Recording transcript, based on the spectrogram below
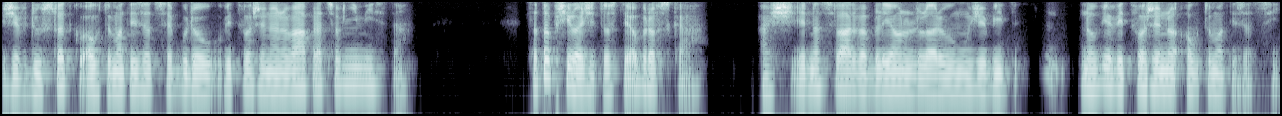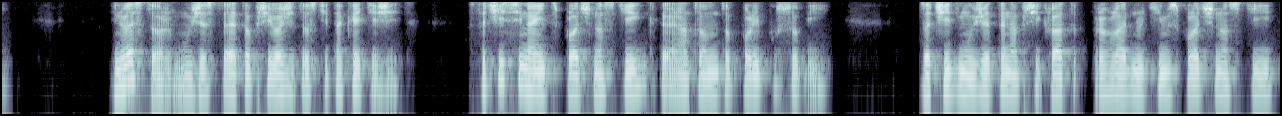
že v důsledku automatizace budou vytvořena nová pracovní místa. Tato příležitost je obrovská. Až 1,2 bilionu dolarů může být nově vytvořeno automatizací. Investor může z této příležitosti také těžit. Stačí si najít společnosti, které na tomto poli působí. Začít můžete například prohlédnutím společností,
